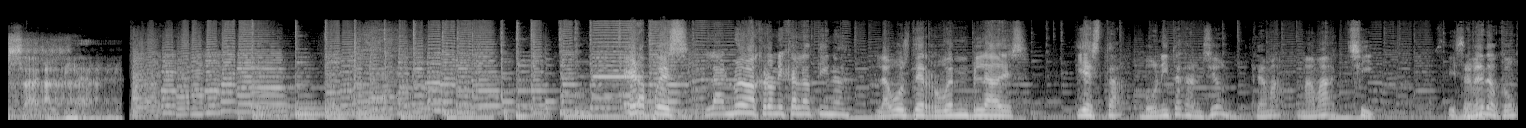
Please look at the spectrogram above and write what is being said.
Salsa al día. Era pues la nueva crónica latina, la voz de Rubén Blades y esta bonita canción que se llama Mamá Chi. Tremendo, con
